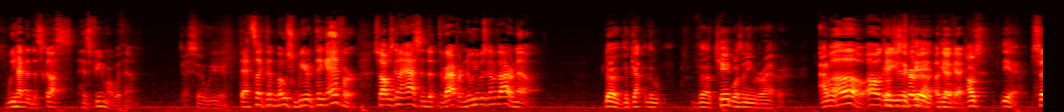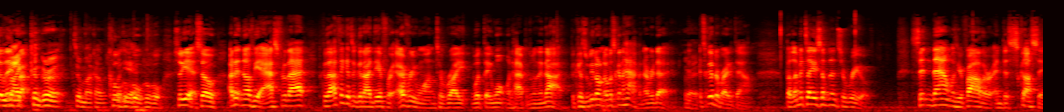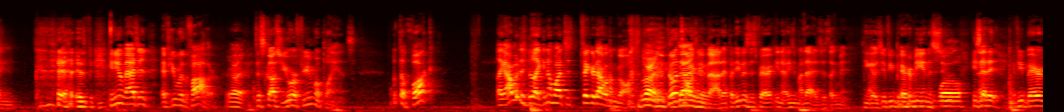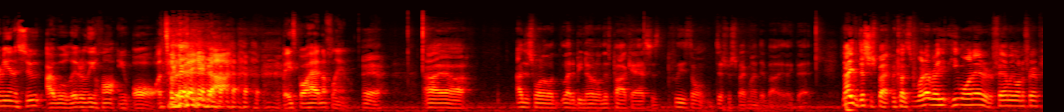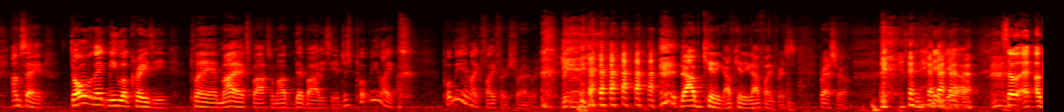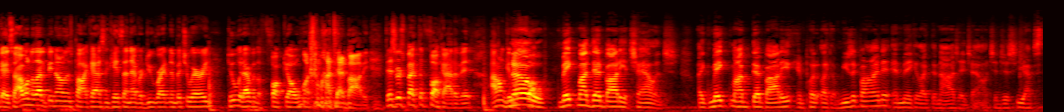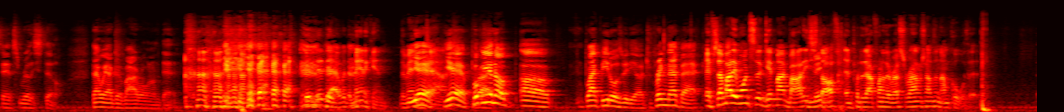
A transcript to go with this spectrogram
We had to discuss his funeral with him. That's so weird. That's like the most weird thing ever. So I was going to ask, did the, the rapper knew he was going to die or no? No, the guy, the the kid wasn't even a rapper. I don't. Oh, oh, it okay. was You just just a heard kid. about. it. Okay, yeah. okay. I was yeah. So they like congruent to my conversation. Cool, cool, cool, cool, cool. So yeah, so I didn't know if he asked for that because I think it's a good idea for everyone to write what they want what happens when they die because we don't know what's going to happen every day. Right. It's good to write it down. But let me tell you something surreal. Sitting down with your father and discussing can you imagine if you were the father? Right. Discuss your funeral plans. What the fuck? Like I would just be like, you know what, just figured out when I'm going. Right, Don't talk to me about it. But he was just very, you know, he's my dad. He's just like me. He goes, if you bury me in a suit, Well, he said it. If you bury me in a suit, I will literally haunt you all until the day you die. Baseball hat and a flannel. Yeah. I uh I just want to let it be known on this podcast is please don't disrespect my dead body like that. Not even disrespect because whatever he- he wanted or the family wanted for him, I'm saying don't make me look crazy playing my Xbox with my dead body's here. Just put me like put me in like Fifers forever. no, I'm kidding. I'm kidding. Not Fifers. Fresh row. yeah. So uh, okay, so I want to let it be known on this podcast in case I never do write an obituary. Do whatever the fuck y'all want to my dead body. Disrespect the fuck out of it. I don't give a No, fuck. make my dead body a challenge. Like make my dead body and put like a music behind it and make it like the Najee challenge. And just you have to stand really still. That way I go viral when I'm dead. They did that with the mannequin. The mannequin yeah, challenge. yeah. Put me in a uh, Black Beatles video. Just bring that back. If somebody wants to get my body Make- stuffed and put it out front of the restaurant or something, I'm cool with it.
